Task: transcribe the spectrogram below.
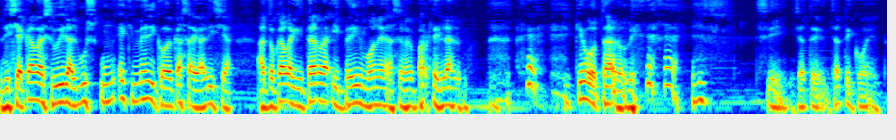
Dice, acaba de subir al bus un ex médico de Casa de Galicia a tocar la guitarra y pedir monedas, se me parte el alma. ¿Qué votaron? sí, ya te, ya te cuento.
